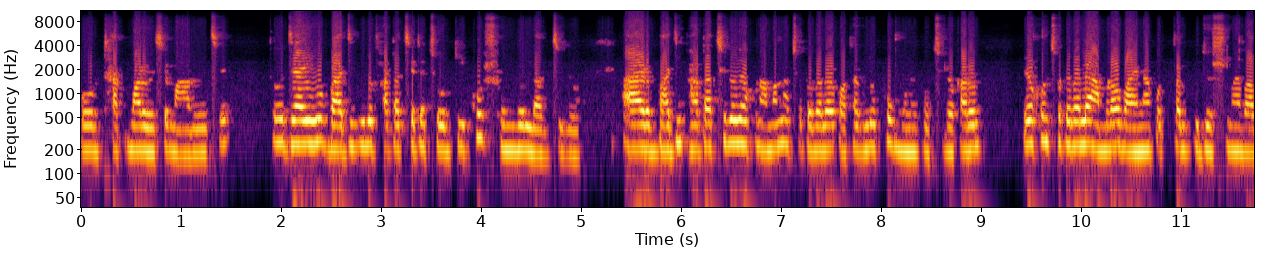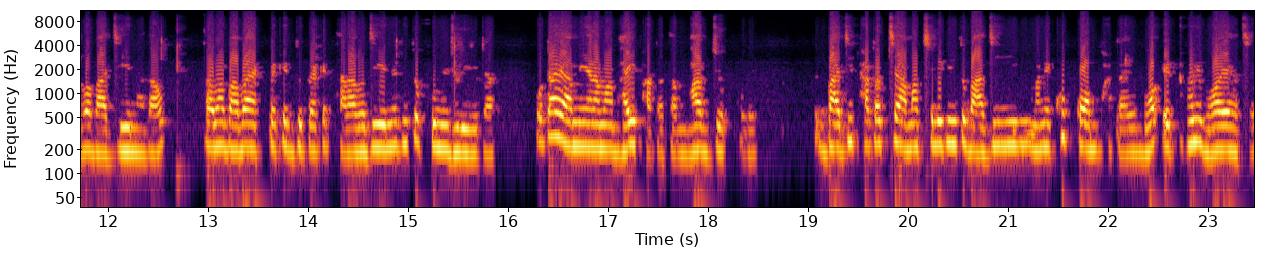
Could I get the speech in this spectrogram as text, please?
ওর ঠাকুমা রয়েছে, মা রয়েছে। তো যাই হোক, বাজিগুলো ফাটাচ্ছে, এটা চরকি, খুব সুন্দর লাগছিল। আর বাজি ফাটাচ্ছিল যখন আমার না ছোটবেলার কথাগুলো খুব মনে পড়ছিল। কারণ যখন ছোটবেলায় আমরাও বায়না করতাম পুজোর সময়, বাবা বাজি এনে দাও। তো আমার বাবা এক প্যাকেট, দু প্যাকেট তারা বাজি এনে দিত ফুলঝুরি যেটা। ওটাই আমি আর আমার ভাই ফাটাতাম ভাগ যোগ করে। বাজি ফাটাচ্ছে, আমার ছেলে কিন্তু বাজি মানে খুব কম ফাটায় একটুখানি ভয় আছে।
